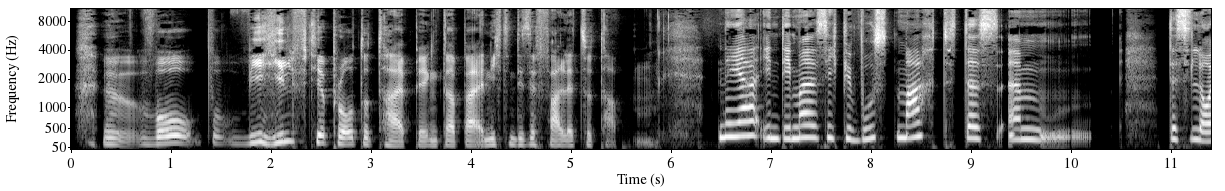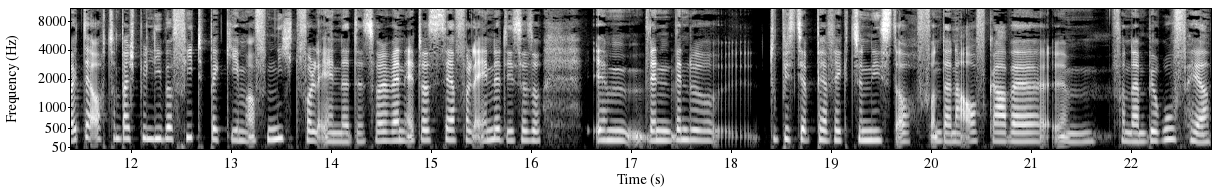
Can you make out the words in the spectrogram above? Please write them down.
wo, wie hilft hier Prototyping dabei, nicht in diese Falle zu tappen? Naja, indem man sich bewusst macht, dass, ähm, dass Leute auch zum Beispiel lieber Feedback geben auf nicht vollendetes, weil wenn etwas sehr vollendet ist, also ähm, wenn, wenn du, du bist ja Perfektionist auch von deiner Aufgabe, ähm, von deinem Beruf her,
